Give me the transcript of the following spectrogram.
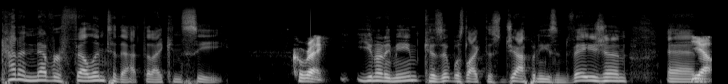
kind of never fell into that that I can see. Correct. You know what I mean? Because it was like this Japanese invasion, and Yeah.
